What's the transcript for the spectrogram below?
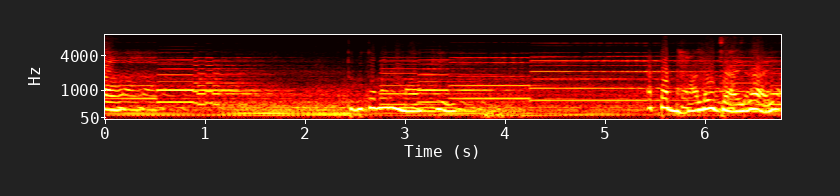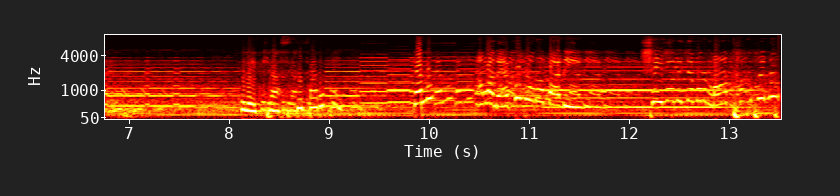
না, তুমি তোমার মাকে একটা ভালো জায়গায় রেখে আসতে পারবে? কেন? আমার এত বড় বাড়ি, সেই বাড়িতে আমার মা থাকবে না?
